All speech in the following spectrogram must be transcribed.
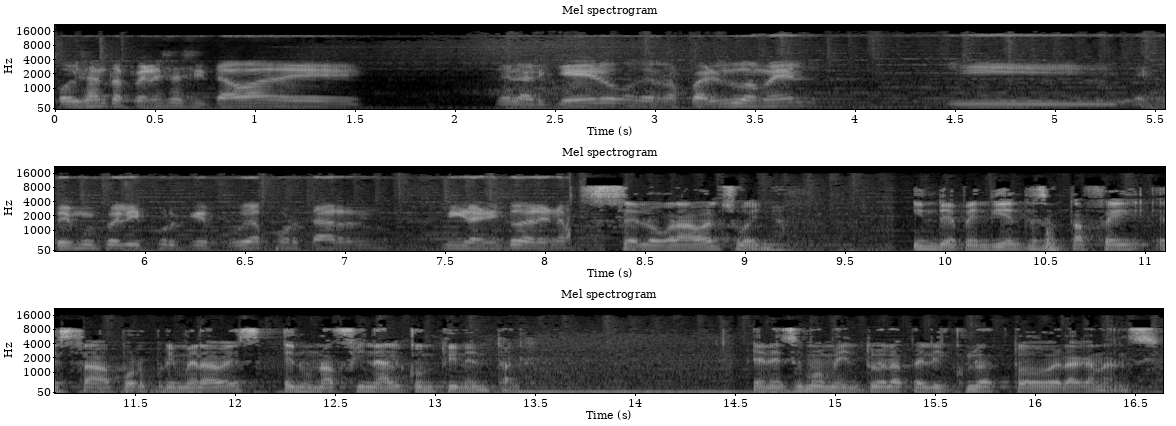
Hoy Santa Fe necesitaba de, del arquero, de Rafael Dudamel, y estoy muy feliz porque pude aportar mi granito de arena. Se lograba el sueño. Independiente Santa Fe estaba por primera vez en una final continental. En ese momento de la película todo era ganancia.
